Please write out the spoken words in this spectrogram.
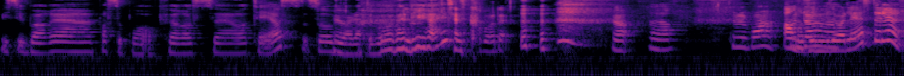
Hvis vi bare passer på å oppføre oss eh, og te oss, så Ja. bør dette gå veldig greit. Tenk på det. Ja, Ja. det blir bra. Andre da- ting du har lest, eller?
